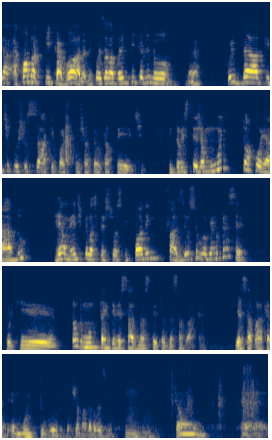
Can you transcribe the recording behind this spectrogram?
a, a cobra pica agora, depois ela vai e pica de novo, né? Cuidado quem te puxa o saco e pode puxar teu tapete. Então esteja muito apoiado realmente pelas pessoas que podem fazer o seu governo crescer. Porque todo mundo está interessado nas tetas dessa vaca. E essa vaca é muito gorda, chamada Brasil. Uhum. Então, é,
